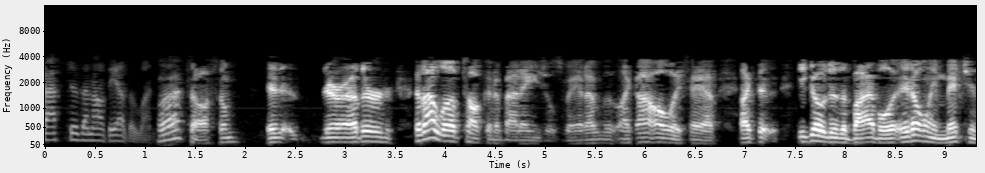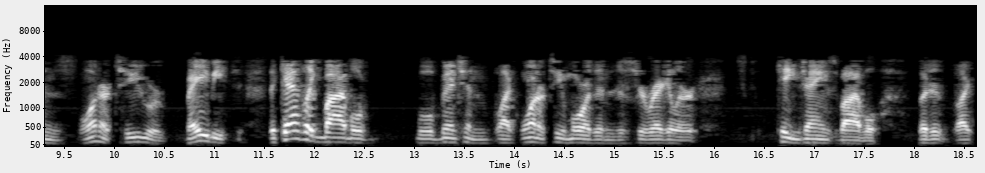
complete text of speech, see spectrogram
faster than all the other ones. Well, that's awesome. Is there are other because I love talking about angels, man. I'm like I always have. Like the you go to the Bible, it only mentions one or two or maybe the Catholic Bible will mention like one or two more than just your regular King James Bible. But it, like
